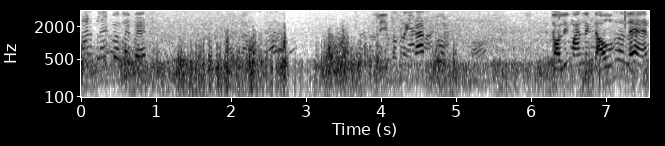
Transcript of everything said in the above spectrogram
pan kle kok kle bế. Lipas lengkat tur. Cho lý man lên đầu hơn lên.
